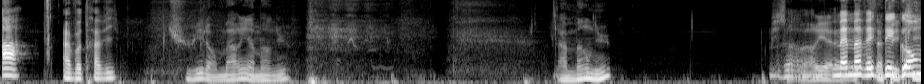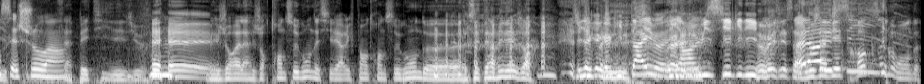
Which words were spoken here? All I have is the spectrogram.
Ah, À votre avis? Tuer leur mari à main nue? À main nue? Puis ça varie à la- même avec ça des gants, pétille. c'est chaud. Hein. Ça pétille les yeux. Mais genre, elle a genre 30 secondes et s'il arrive pas en 30 secondes, euh, c'est terminé. Genre. Il y a quelqu'un qui time, il y a un huissier qui dit Oui, c'est ça. Elle a Vous aviez réussi 30 secondes.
